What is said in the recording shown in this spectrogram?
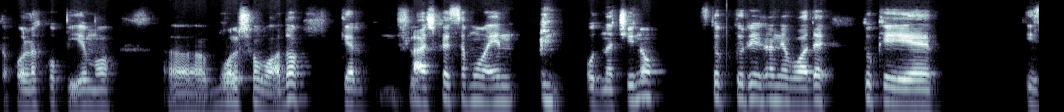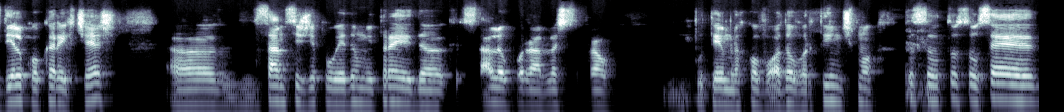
kako lahko pijemo uh, boljšo vodo, ker flaška je samo en od načinov strukturiranja vode. Tukaj je izdelkov, kar jih češ. Uh, sam si že povedal mi prej, da kristale uporabljaš, se pravi, potem lahko vodo vrtinčimo. To so, to so vse,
